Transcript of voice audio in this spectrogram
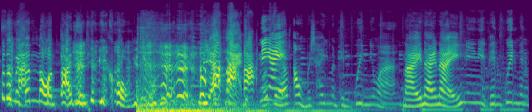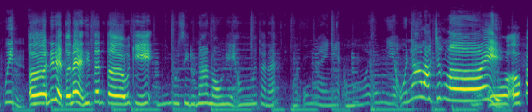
ก็ทำไมต้นนอนตายทั้งที่มีของอยู่ในมือมีอาหารนี่ไงแป๊บเอ้าไม่ใช่นี่มันเพนกวินนี่หว่า ไหนไหนไหนนี่นี่เพนกวินเพนกวิน เออ นี่แหละตัวไหนที่เต้นเตอเมื่อกี้อู้ดูสิดูหน้าน้องดิโอ้ยแต่นะโอ้ยอุ้มไงเนี่ยโอ้ยอุ้มเนี่ยโอ้ยน่ารักจังเลย เออเออไป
